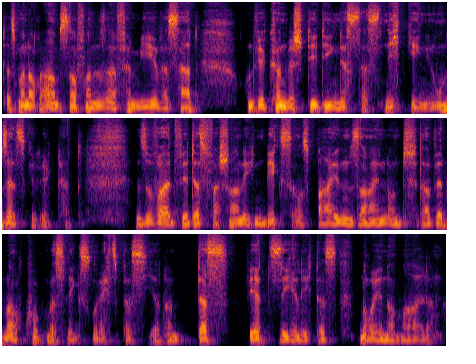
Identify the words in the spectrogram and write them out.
dass man auch abends noch von seiner Familie was hat. Und wir können bestätigen, dass das nicht gegen den Umsatz gewirkt hat. Insoweit wird das wahrscheinlich ein Mix aus beiden sein und da wird man auch gucken, was links und rechts passiert. Und das wird sicherlich das neue Normal dann.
